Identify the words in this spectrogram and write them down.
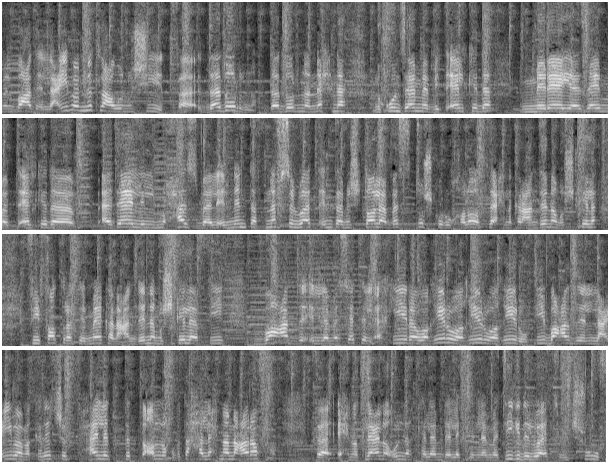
من بعض اللعيبة بنطلع ونشيد فده دورنا ده دورنا إن إحنا نكون زي ما بيتقال كده مراية زي ما بيتقال كده أداة للمحاسبة لأن أنت في نفس الوقت أنت مش طالع بس تشكر وخلاص. لا إحنا كان عندنا مشكلة في فترة ما كان عندنا مشكلة في بعض اللمسات الأخيرة وغيره وغيره وغيره. في بعض اللعيبة ما كانتش في حالة التألق بتاعها اللي إحنا نعرفها. فاحنا طلعنا قلنا الكلام ده لكن لما تيجي دلوقتي وتشوف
